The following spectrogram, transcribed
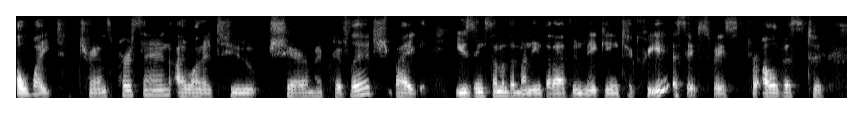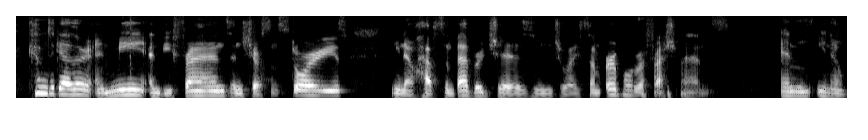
a white trans person. I wanted to share my privilege by using some of the money that I've been making to create a safe space for all of us to come together and meet and be friends and share some stories you know, have some beverages, enjoy some herbal refreshments. And, you know,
